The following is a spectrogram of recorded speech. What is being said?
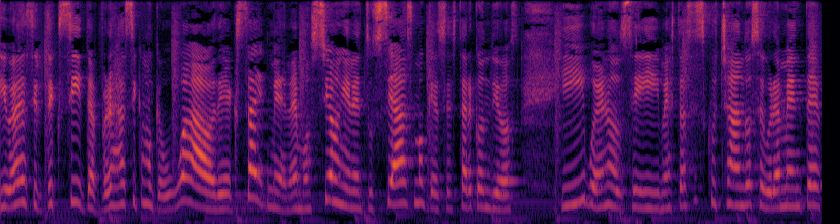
iba a decir te excita, pero es así como que wow, the excitement, emoción y el entusiasmo que es estar con Dios. Y bueno, si me estás escuchando, seguramente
